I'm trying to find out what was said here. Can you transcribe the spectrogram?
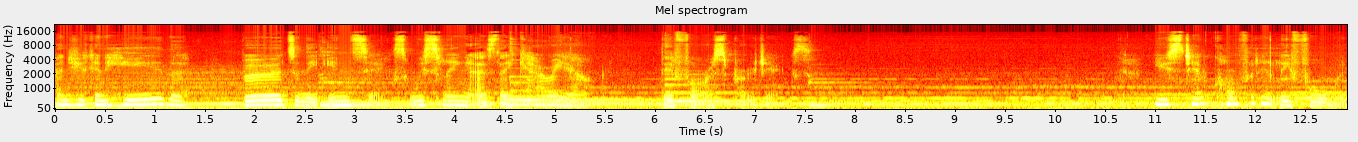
And you can hear the birds and the insects whistling as they carry out their forest projects. You step confidently forward,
